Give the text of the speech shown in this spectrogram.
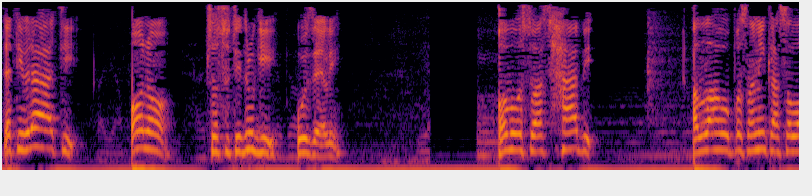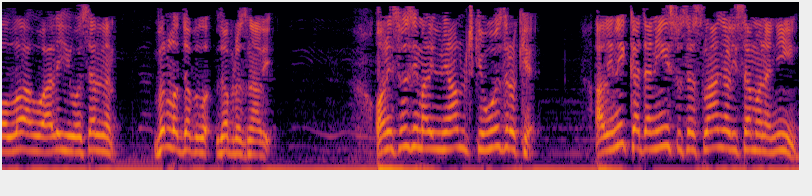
da ti vrati ono što su ti drugi uzeli. Ovo su ashabi Allahu poslanika sallallahu alaihi wa sallam vrlo dobro, dobro znali. Oni su uzimali dunjavničke uzroke ali nikada nisu se slanjali samo na njih.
